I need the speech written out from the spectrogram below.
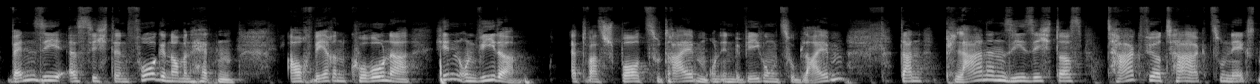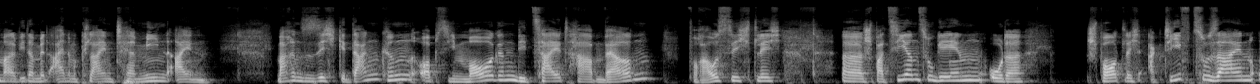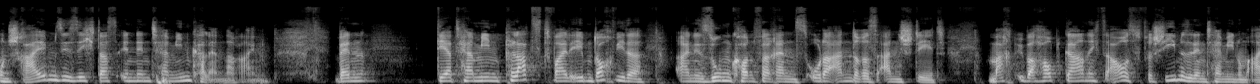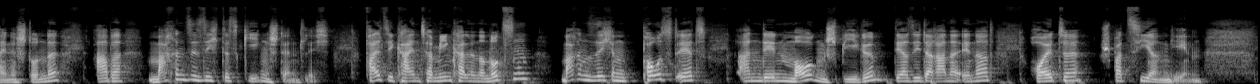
wenn Sie es sich denn vorgenommen hätten, auch während Corona hin und wieder etwas Sport zu treiben und in Bewegung zu bleiben, dann planen Sie sich das Tag für Tag zunächst mal wieder mit einem kleinen Termin ein. Machen Sie sich Gedanken, ob Sie morgen die Zeit haben werden, voraussichtlich äh, spazieren zu gehen oder sportlich aktiv zu sein und schreiben Sie sich das in den Terminkalender rein. Wenn der Termin platzt, weil eben doch wieder eine Zoom-Konferenz oder anderes ansteht, macht überhaupt gar nichts aus. Verschieben Sie den Termin um eine Stunde, aber machen Sie sich das gegenständlich. Falls Sie keinen Terminkalender nutzen, machen Sie sich ein Post-it an den Morgenspiegel, der Sie daran erinnert, heute spazieren gehen.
